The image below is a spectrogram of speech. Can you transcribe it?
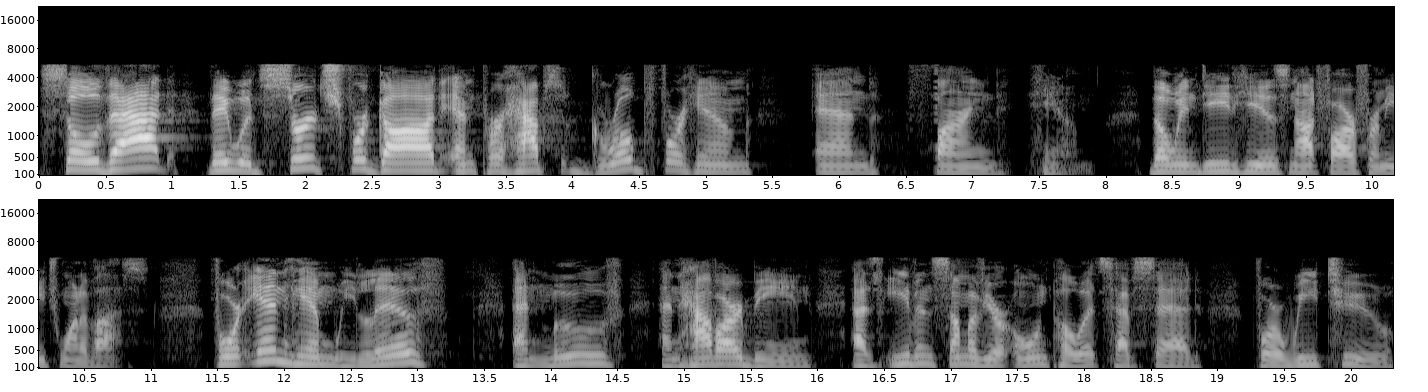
so that they would search for God and perhaps grope for him and find him, though indeed he is not far from each one of us. For in him we live and move and have our being, as even some of your own poets have said, for we too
